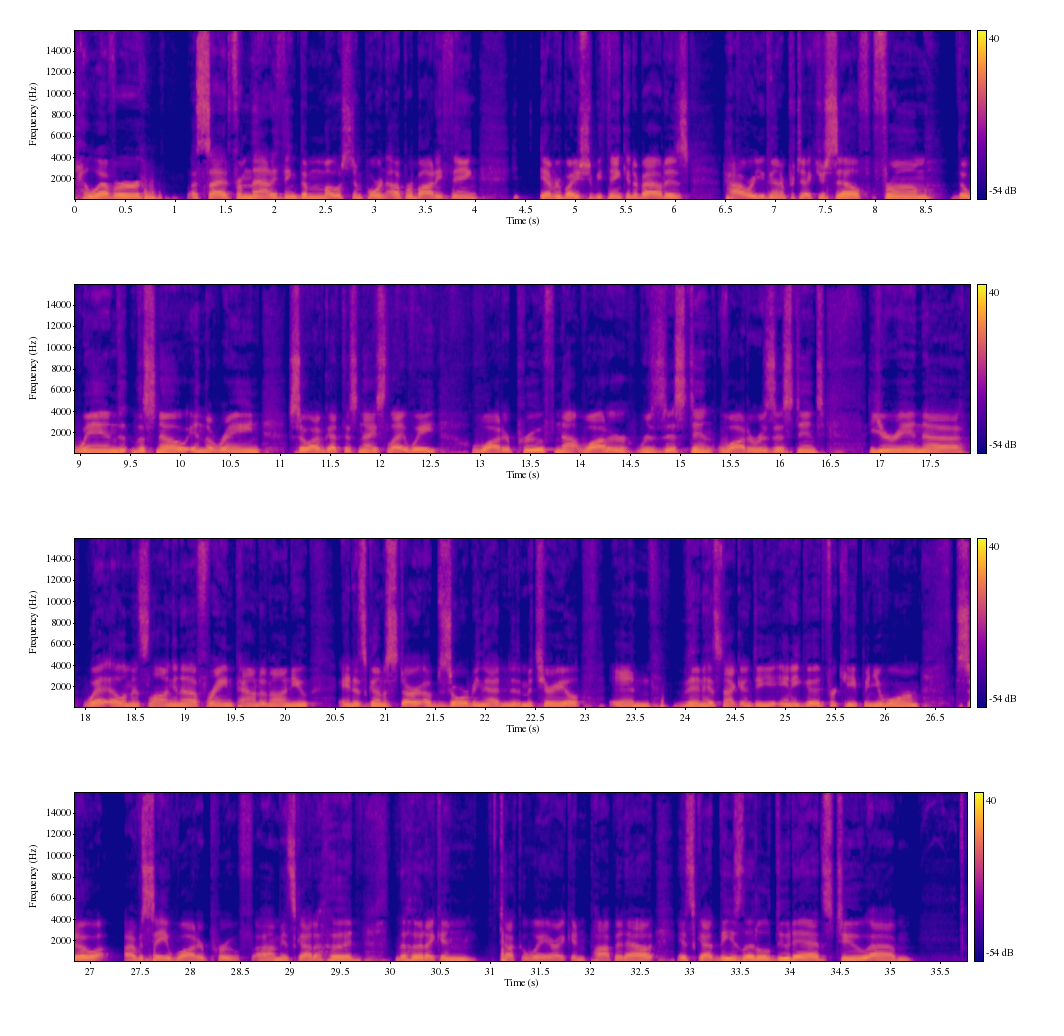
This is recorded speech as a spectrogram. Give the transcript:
However, aside from that, I think the most important upper body thing everybody should be thinking about is how are you going to protect yourself from the wind, the snow, and the rain? So I've got this nice lightweight waterproof, not water resistant, water resistant you're in uh, wet elements long enough, rain pounding on you, and it's going to start absorbing that into the material, and then it's not going to do you any good for keeping you warm. So I would say waterproof. Um, it's got a hood. The hood I can tuck away or I can pop it out. It's got these little doodads to. Um,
